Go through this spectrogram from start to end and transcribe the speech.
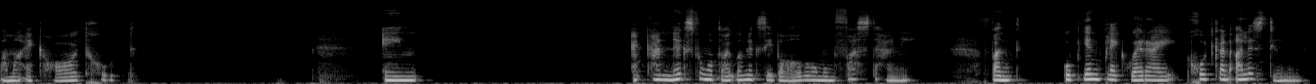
"Mamma, ek haat God." En ek kan niks vir hom op daai oomblik sê behalwe om hom vas te hou nie. Want op een plek hoor hy God kan alles doen.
